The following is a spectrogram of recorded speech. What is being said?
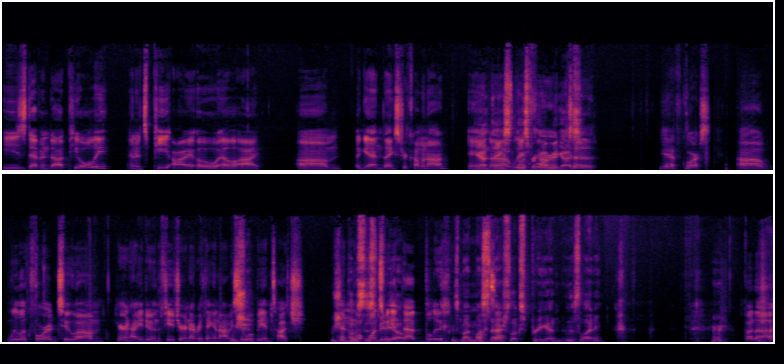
He's Devyn.pioli, and it's P I O L I. Um, again, thanks for coming on. And yeah, thanks, uh, we thanks look for forward having me, guys. to. Yeah, of course. Uh, we look forward to um, hearing how you do in the future and everything, and obviously we will be in touch. We should and post w- this once video we get that blue, because my mustache looks pretty good in this lighting. but uh,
